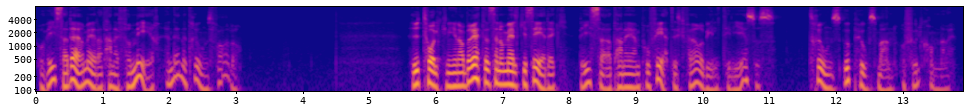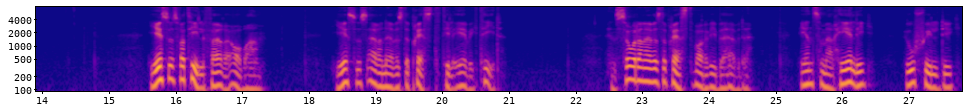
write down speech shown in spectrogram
och visar därmed att han är för mer än denne trons fader. Uttolkningen av berättelsen om Melkisedek visar att han är en profetisk förebild till Jesus, trons upphovsman och fullkomnare. Jesus var till före Abraham. Jesus är en överste präst till evig tid. En sådan överste präst var det vi behövde. En som är helig, oskyldig,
